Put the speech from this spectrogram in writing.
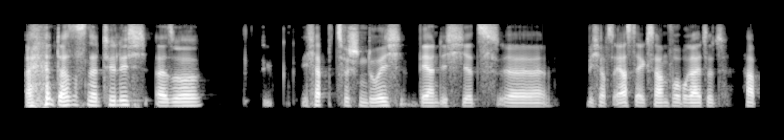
das ist natürlich, also ich habe zwischendurch, während ich jetzt äh, mich aufs erste Examen vorbereitet habe,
